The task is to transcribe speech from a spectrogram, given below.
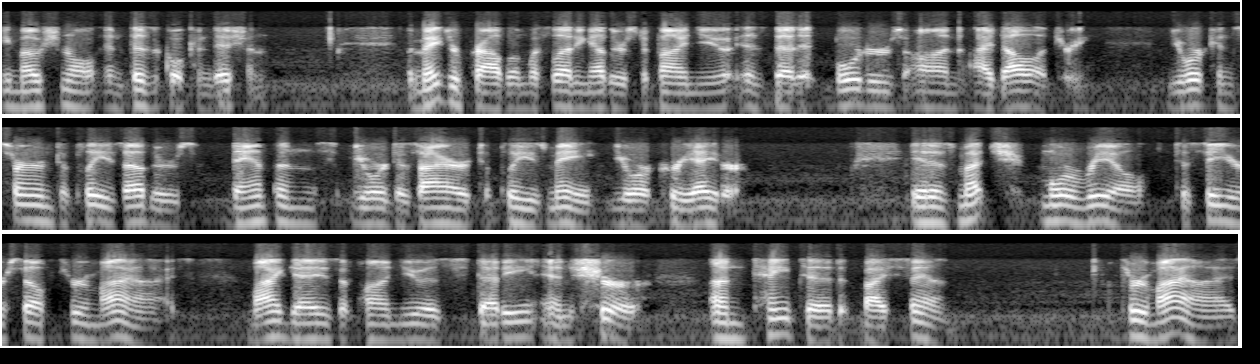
emotional, and physical condition. The major problem with letting others define you is that it borders on idolatry. Your concern to please others dampens your desire to please me, your Creator. It is much more real to see yourself through my eyes. My gaze upon you is steady and sure, untainted by sin. Through my eyes,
